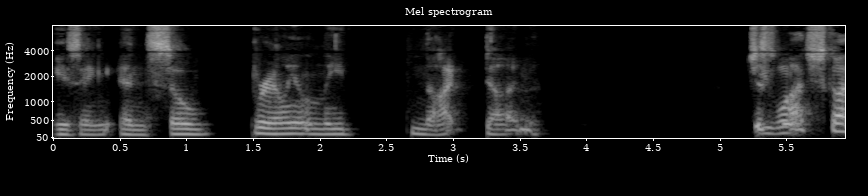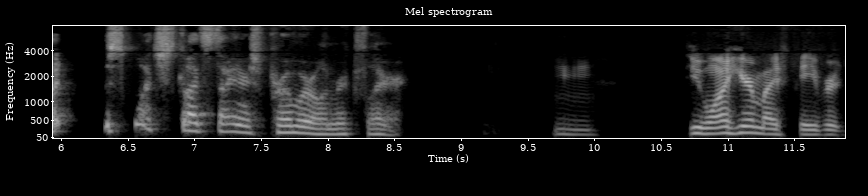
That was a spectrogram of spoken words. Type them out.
amazing and so brilliantly not done, just You want- watch Scott. Just watch Scott Steiner's promo on Ric Flair. Mm, Do you want to hear my favorite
